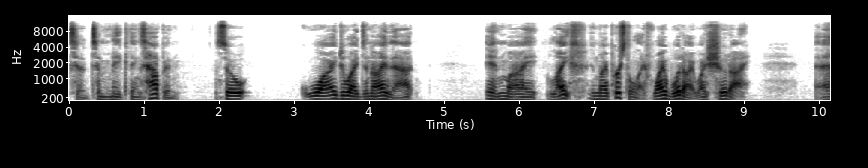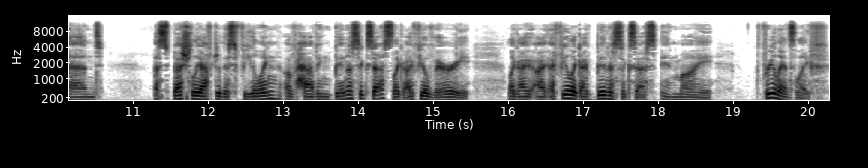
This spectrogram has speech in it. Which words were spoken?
to to make things happen. So why do I deny that in my life, in my personal life? Why would I? Why should I? And especially after this feeling of having been a success, like I feel very, like I, I feel like I've been a success in my freelance life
